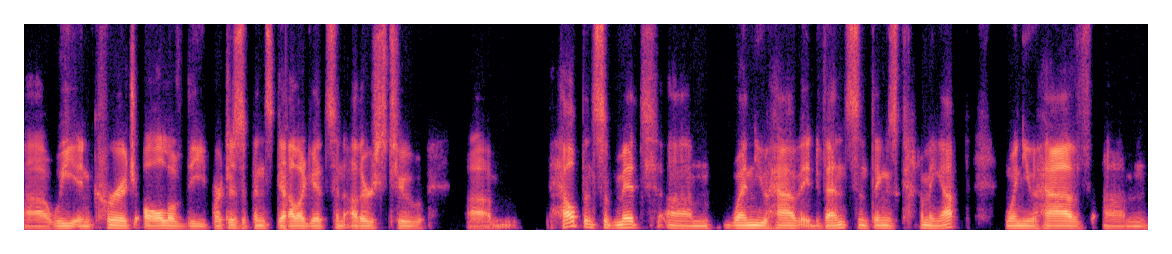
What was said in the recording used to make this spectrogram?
uh, we encourage all of the participants, delegates, and others to um, help and submit um, when you have events and things coming up, when you have um,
